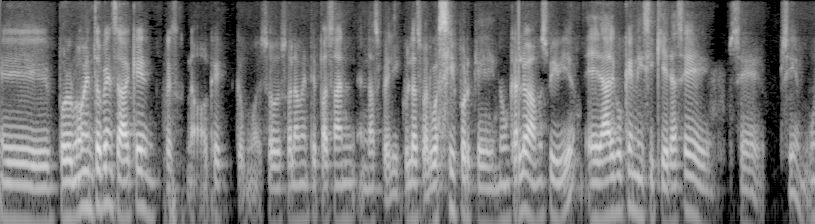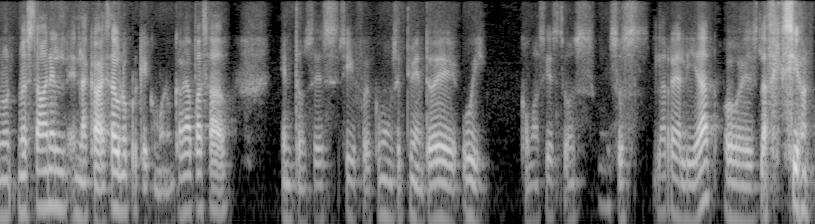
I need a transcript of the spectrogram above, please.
Eh, por un momento pensaba que, pues, no, que como eso solamente pasa en, las películas o algo así, porque nunca lo habíamos vivido. Era algo que ni siquiera se, sí, uno no estaba en, la cabeza de uno porque como nunca había pasado, entonces sí, fue como un sentimiento de, uy, ¿cómo así esto es, es la realidad o es la ficción?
